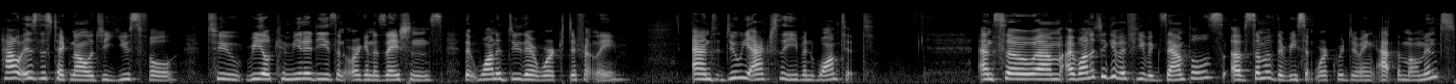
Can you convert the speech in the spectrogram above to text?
how is this technology useful to real communities and organizations that want to do their work differently? And do we actually even want it? And so um, I wanted to give a few examples of some of the recent work we're doing at the moment.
